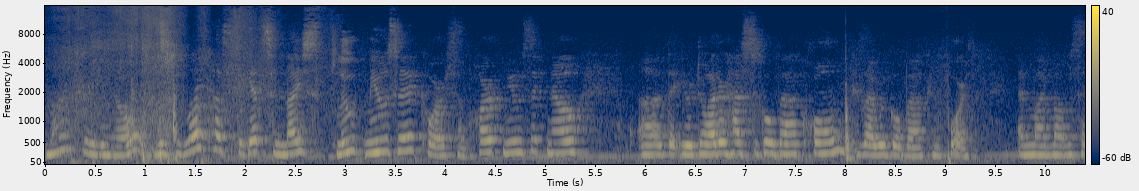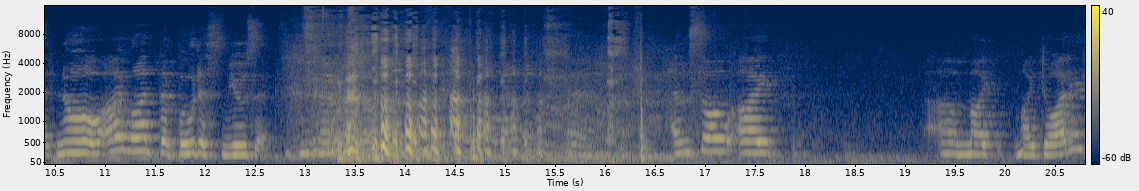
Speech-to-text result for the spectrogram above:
Marjorie, you know, would you like us to get some nice flute music or some harp music now? uh, that your daughter has to go back home because I would go back and forth. And my mom said, No, I want the Buddhist music. and so I, uh, my, my daughters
